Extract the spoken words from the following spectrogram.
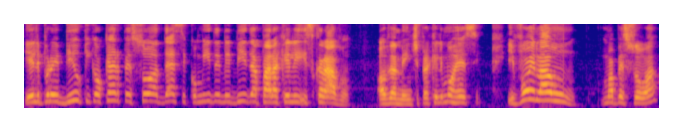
E ele proibiu que qualquer pessoa desse comida e bebida para aquele escravo. Obviamente, para que ele morresse. E foi lá um uma pessoa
